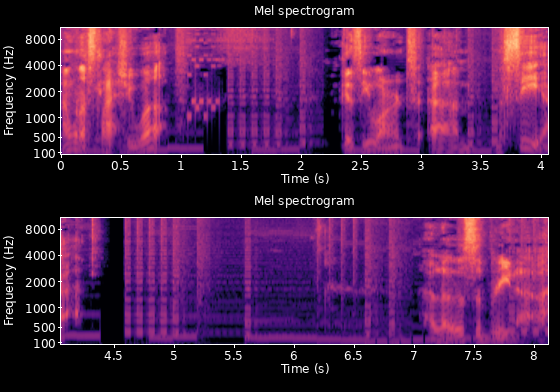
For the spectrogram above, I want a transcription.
I'm gonna slash you up because you aren't um, Mesia. Hello, Sabrina.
